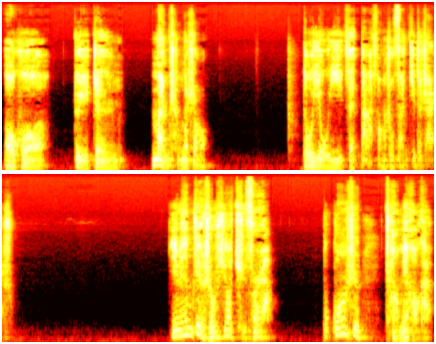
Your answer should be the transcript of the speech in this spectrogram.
包括对阵曼城的时候，都有意在打防守反击的战术，因为他们这个时候需要取分啊，不光是场面好看，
